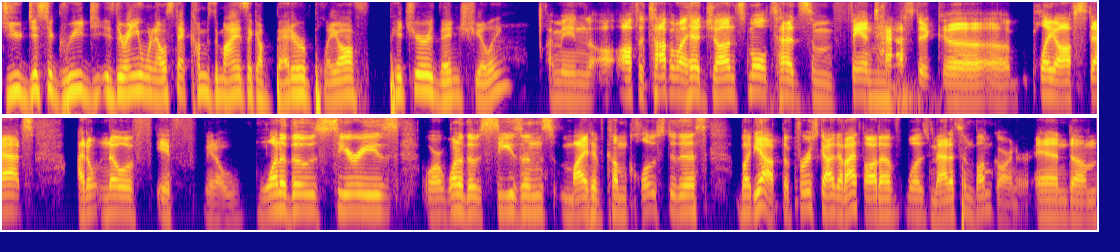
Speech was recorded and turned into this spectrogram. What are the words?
do you disagree? Is there anyone else that comes to mind as like a better playoff pitcher than Schilling? I mean, off the top of my head, John Smoltz had some fantastic uh, uh, playoff stats. I don't know if if you know one of those series or one of those seasons might have come close to this, but yeah, the first guy that I thought of was Madison Bumgarner, and um,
